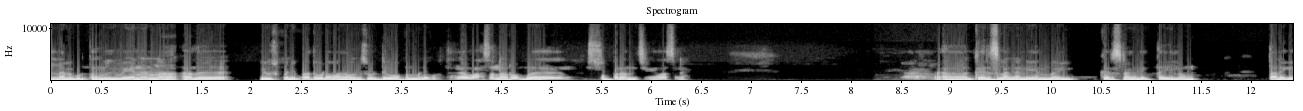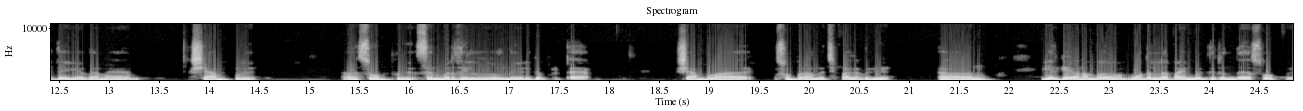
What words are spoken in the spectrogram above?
எல்லாமே கொடுத்தாங்க. உங்களுக்கு வேணும்னா அதை யூஸ் பண்ணி பார்த்து கூட வாங்கலாம்னு சொல்லிட்டு ஓப்பன் பண்ணி கொடுத்தாங்க. வாசனை ரொம்ப சூப்பராக இருந்துச்சுங்க வாசனை. கரிசலாங்கண்ணி எண்ணெய் கரிசலாங்கண்ணி தைலம் தலைக்கு தேய்க்கிறதான ஷாம்பு சோப்பு செம்பருத்தியில் வந்து எடுக்கப்பட்ட ஷாம்புலாம் சூப்பராக இருந்துச்சு பார்க்கறதுக்கு இயற்கையாக நம்ம முதல்ல பயன்படுத்திட்டு இருந்த சோப்பு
